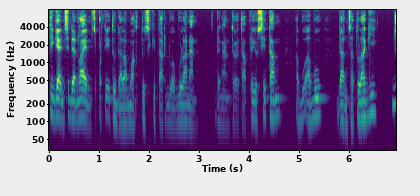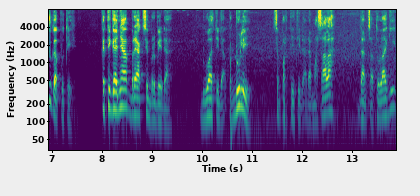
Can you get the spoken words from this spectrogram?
tiga insiden lain seperti itu dalam waktu sekitar dua bulanan dengan Toyota Prius hitam, abu-abu, dan satu lagi juga putih. Ketiganya bereaksi berbeda. Dua tidak peduli, seperti tidak ada masalah, dan satu lagi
